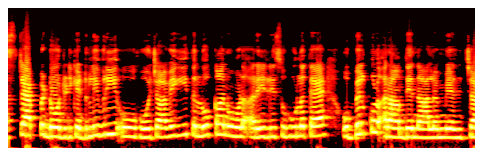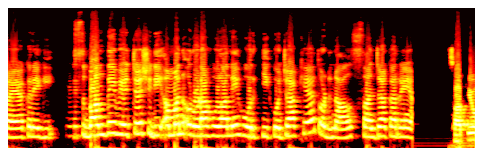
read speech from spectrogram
ਸਟੈਪ ਡੋਰ ਜਿਹੜੀ ਕਿ ਡਿਲੀਵਰੀ ਉਹ ਹੋ ਜਾਵੇਗੀ ਤੇ ਲੋਕਾਂ ਨੂੰ ਹੁਣ ਇਹ ਜਿਹੜੀ ਸਹੂਲਤ ਹੈ, ਉਹ ਬਿਲਕੁਲ ਆਰਾਮ ਦੇ ਨਾਲ ਮਿਲ ਜਾਇਆ ਕਰੇਗੀ। ਇਸ ਸੰਬੰਧ ਦੇ ਵਿੱਚ ਸ਼੍ਰੀ ਅਮਨ ਅਰੋੜਾ ਹੋਰਾਂ ਨੇ ਹੋਰ ਕੀ ਕੁਝ ਆਖਿਆ, ਤੁਹਾਡੇ ਨਾਲ ਸਾਂਝਾ ਕਰ ਰਹੇ ਹਾਂ। ਸਾਥੀਓ,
